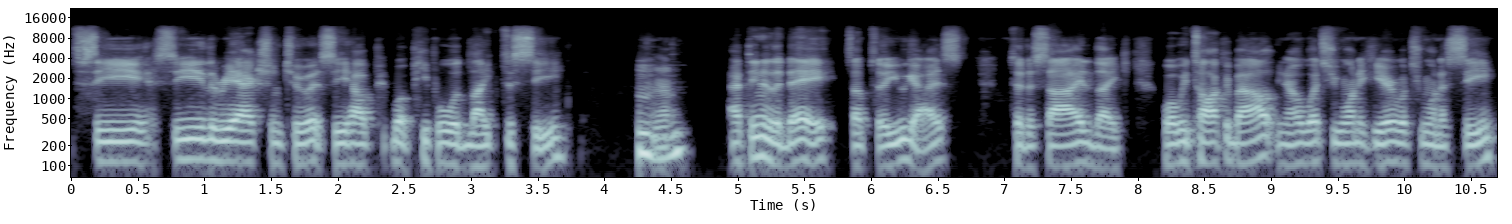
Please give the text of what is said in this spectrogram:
see see the reaction to it, see how what people would like to see. Mhm. At the end of the day, it's up to you guys to decide like what we talk about, you know, what you want to hear, what you want to see.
